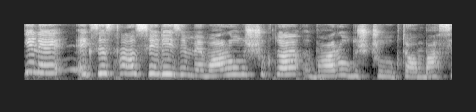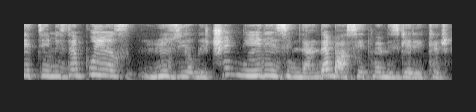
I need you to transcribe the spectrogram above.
Yine egzistansiyelizm ve varoluşçulukta, varoluşçuluktan bahsettiğimizde bu yaz, yüzyıl için nihilizmden de bahsetmemiz gerekir.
